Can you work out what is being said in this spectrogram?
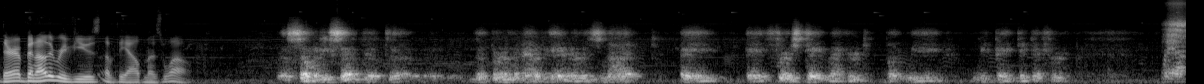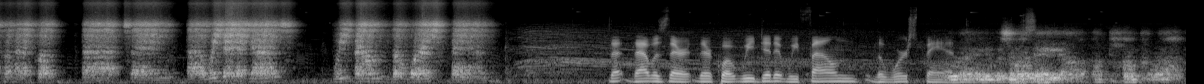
There have been other reviews of the album as well. Somebody said that uh, the Burn the Navigator is not a, a first date record, but we, we beg to differ. We also had a quote uh, saying, uh, "We did it, guys. We found the worst band." That that was their their quote. We did it. We found the worst band. Right, it was on a, uh, a punk rock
